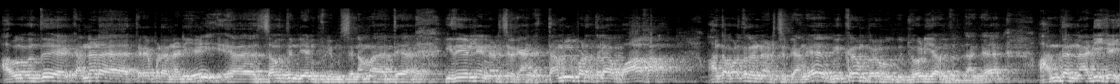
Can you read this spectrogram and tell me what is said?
அவங்க வந்து கன்னட திரைப்பட நடிகை சவுத் இந்தியன் ஃபிலிம்ஸ் நம்ம தே- நடிச்சிருக்காங்க. தமிழ் படத்தில் வாகா. அந்த படத்தில் நடிச்சிருக்காங்க? விக்ரம் பிரபுக்கு ஜோடியாக வந்திருந்தாங்க. அந்த நடிகை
